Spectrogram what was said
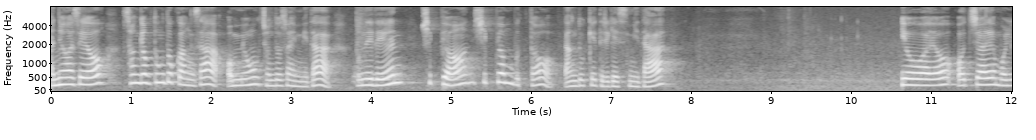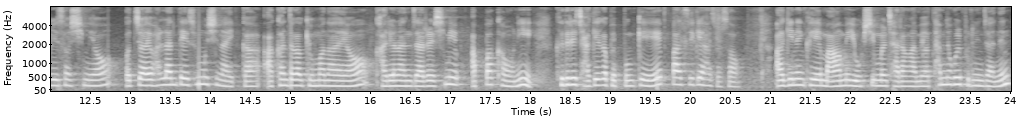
안녕하세요. 성경 통독 강사 엄명옥 전도사입니다. 오늘은 시편 10편부터 낭독해 드리겠습니다. 여호와여 어찌하여 멀리 서시며 어찌하여 환란 때에 숨으시나이까 악한 자가 교만하여 가련한 자를 심히 압박하오니 그들이 자기가 베푼 꾀에 빠지게 하소서 악인은 그의 마음의 욕심을 자랑하며 탐욕을 부리는 자는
